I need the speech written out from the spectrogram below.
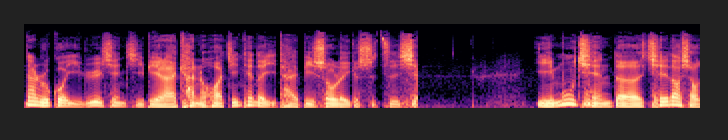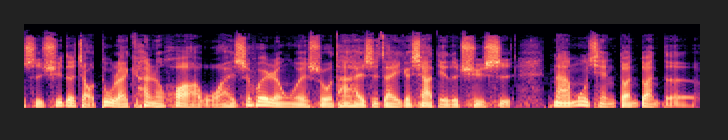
那如果以日线级别来看的话，今天的以太币收了一个十字线。以目前的切到小时区的角度来看的话，我还是会认为说它还是在一个下跌的趋势。那目前短短的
